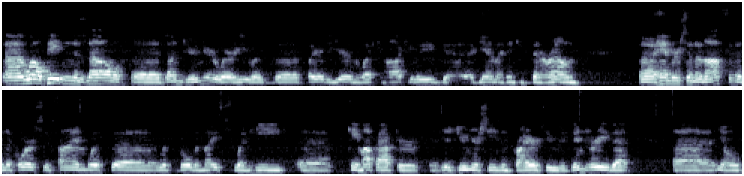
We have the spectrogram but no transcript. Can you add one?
Uh, well, Peyton is now uh, done junior, where he was uh, Player of the Year in the Western Hockey League. Uh, again, I think he's been around uh, Henderson enough, and of course his time with uh, with Golden Knights when he came up after his junior season prior to his injury that you know,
